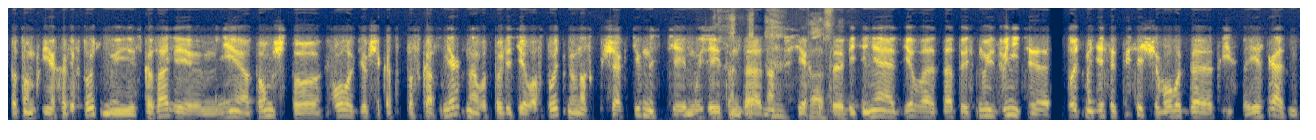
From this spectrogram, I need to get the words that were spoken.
потом приехали в Тотьму и сказали мне о том, что в Вологде вообще как-то тоска смертная, вот то ли дело в Тотьме, у нас куча активности, музей там, да, нас всех это объединяет, делает, да, то есть, ну, извините, Тотьма 10 тысяч, Вологда 300, есть разница.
